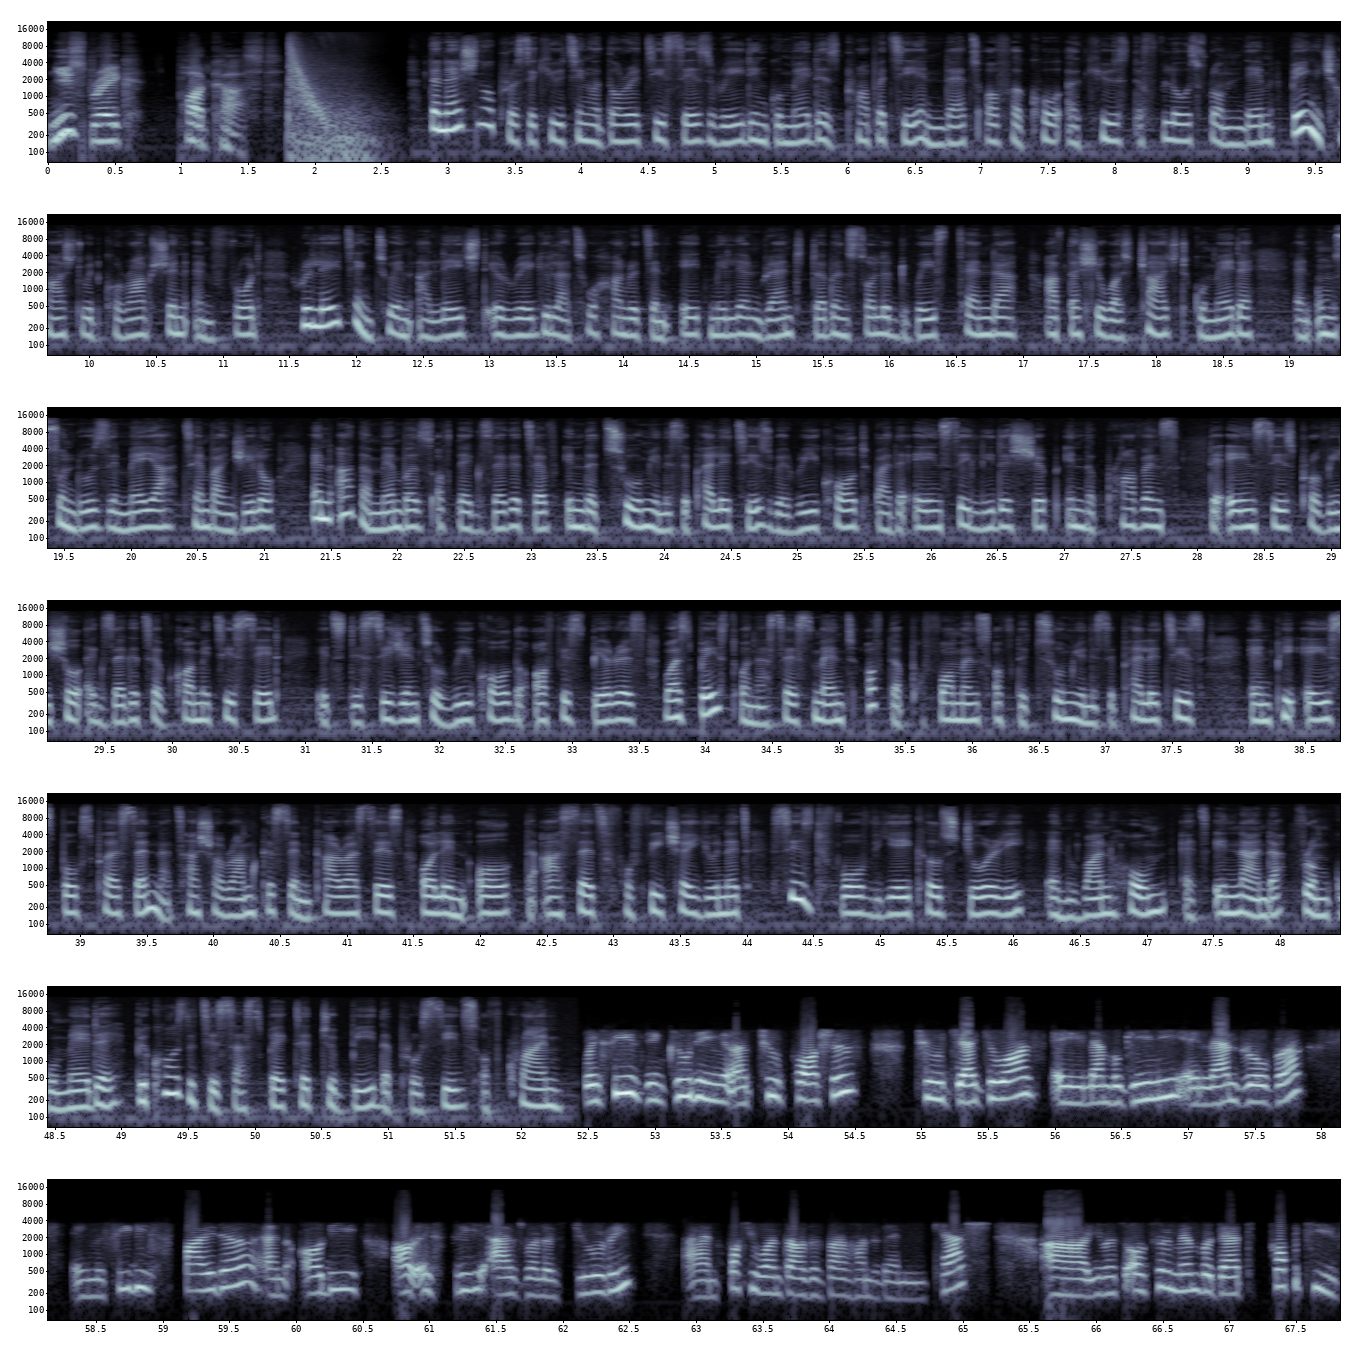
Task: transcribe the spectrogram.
Newsbreak podcast. The National Prosecuting Authority says raiding Gumede's property and that of her co-accused flows from them being charged with corruption and fraud relating to an alleged irregular 208 million rand Durban solid waste tender. After she was charged, Gumede and Umsunduzi Mayor Themba Njilo and other members of the executive in the two municipalities were recalled by the ANC leadership in the province. The ANC's Provincial Executive Committee said its decision to recall the office bearers was based on assessment of the performance of the two municipalities. NPA spokesperson Natasha Ramkisson Kara says all in all, the assets forfeiture unit seized four vehicles, jewelry, and one home at Inanda from Gumede because it is suspected to be the proceeds of crime. We seized including uh, two Porsches, two Jaguars, a Lamborghini, a Land Rover, a Mercedes Spider, an Audi RS3, as well as jewelry and 41,500 in cash. Uh, you must also remember that properties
